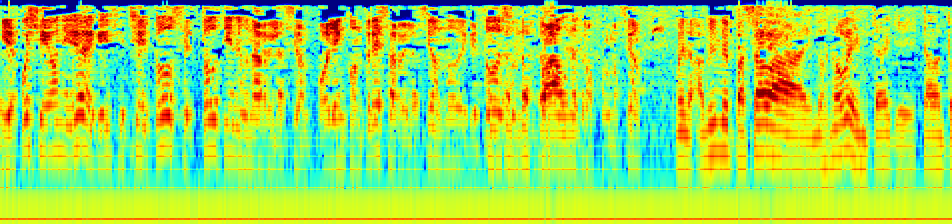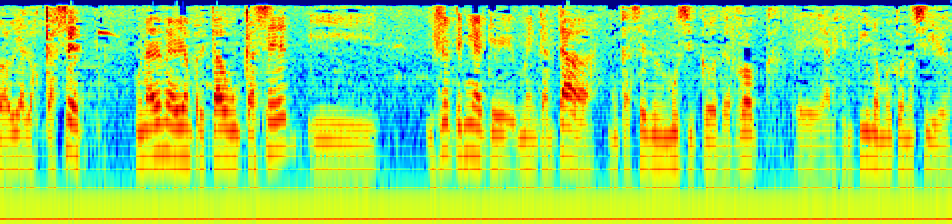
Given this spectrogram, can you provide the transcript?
y después llegué a una idea de que dije, che, todo se, todo tiene una relación, o le encontré esa relación, ¿no? De que todo es va a una transformación. Bueno, a mí me pasaba en los 90, que estaban todavía los cassettes, una vez me habían prestado un cassette y y yo tenía que, me encantaba un cassette de un músico de rock eh, argentino muy conocido,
